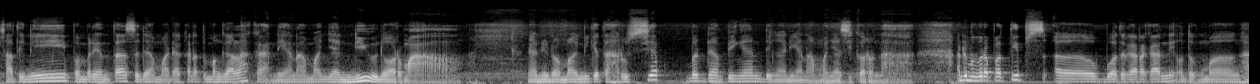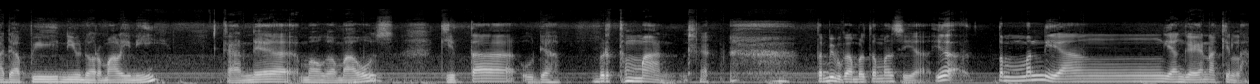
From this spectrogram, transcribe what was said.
saat ini pemerintah sedang mengadakan atau menggalakkan yang namanya new normal. Nah new normal ini kita harus siap berdampingan dengan yang namanya si corona. Ada beberapa tips uh, buat rekan-rekan nih untuk menghadapi new normal ini. Karena mau nggak mau kita udah berteman. Tapi bukan berteman sih ya. Ya temen yang yang gak enakin lah.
